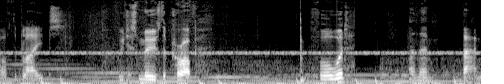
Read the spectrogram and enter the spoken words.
of the blades. We just move the prop forward and then back.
